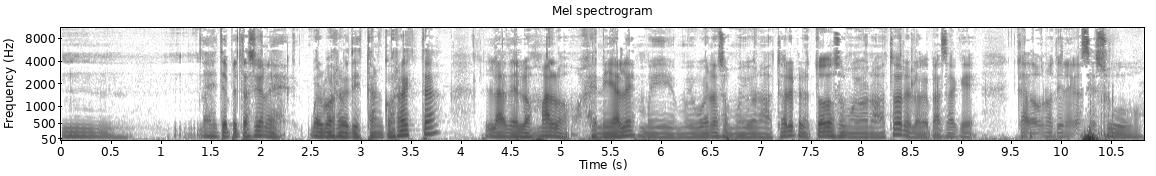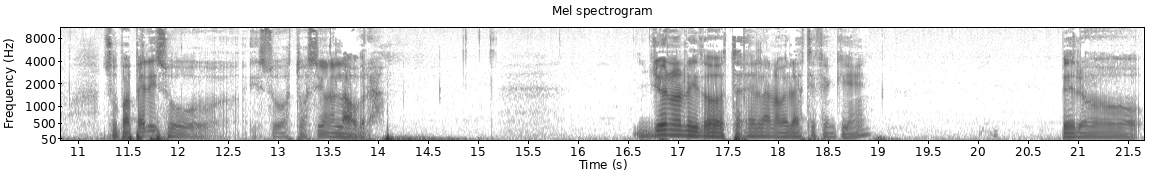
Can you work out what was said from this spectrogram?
Mm, las interpretaciones, vuelvo a repetir, están correctas. La de los malos, geniales, muy, muy buenos, son muy buenos actores, pero todos son muy buenos actores. Lo que pasa que cada uno tiene que hacer su, su papel y su, y su actuación en la obra. Yo no he leído la novela de Stephen King, pero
